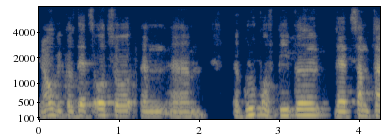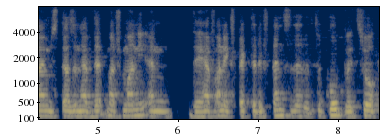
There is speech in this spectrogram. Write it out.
you know, because that's also an, um, a group of people that sometimes doesn't have that much money and they have unexpected expenses to cope with. So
